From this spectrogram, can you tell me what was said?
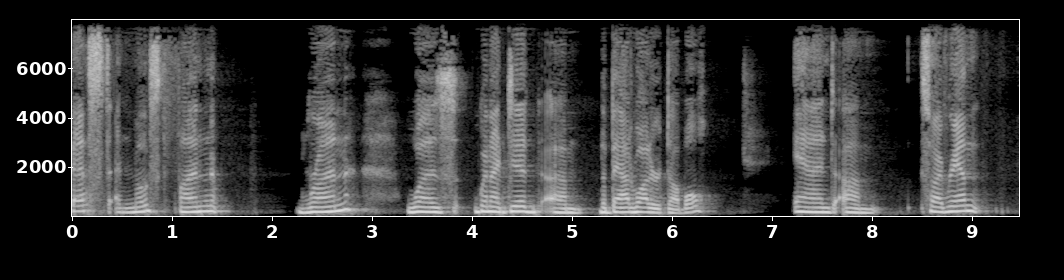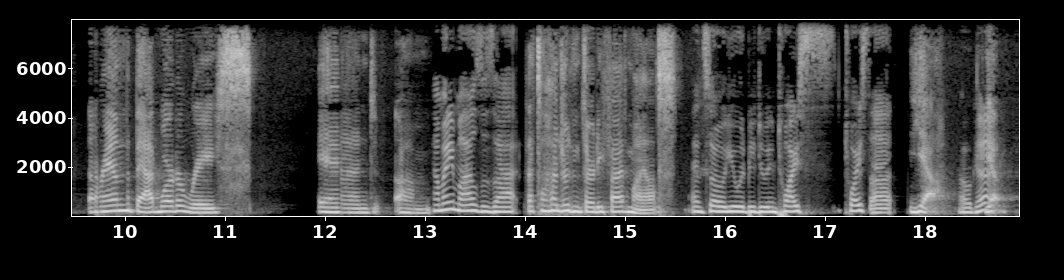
best and most fun run was when I did um, the Badwater Double, and um, so I ran I ran the Badwater race, and um, How many miles is that? that's 135 miles. And so you would be doing twice twice that? Yeah. Okay. Yep.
